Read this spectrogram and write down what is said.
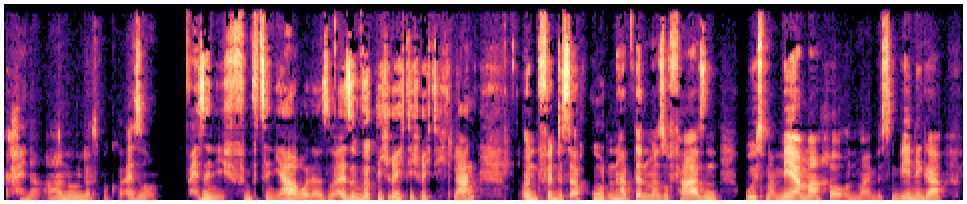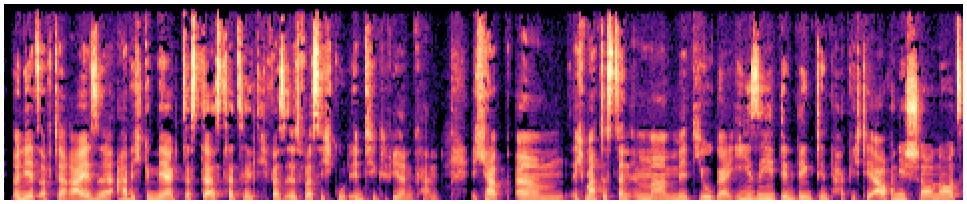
keine Ahnung, lass mal also weiß ich nicht, 15 Jahre oder so. Also wirklich richtig, richtig lang und finde es auch gut und habe dann immer so Phasen, wo ich es mal mehr mache und mal ein bisschen weniger. Und jetzt auf der Reise habe ich gemerkt, dass das tatsächlich was ist, was ich gut integrieren kann. Ich habe, ähm, ich mache das dann immer mit Yoga Easy. Den Link, den packe ich dir auch in die Show Notes.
